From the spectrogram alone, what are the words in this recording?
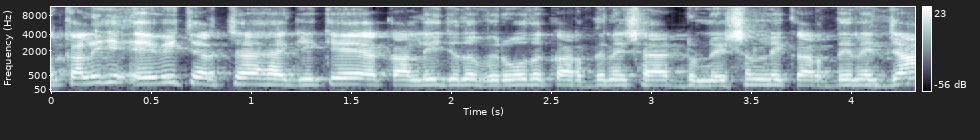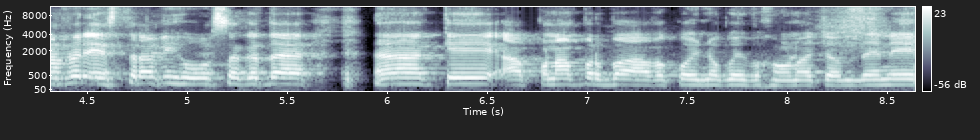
ਅਕਾਲੀ ਜੀ ਇਹ ਵੀ ਚਰਚਾ ਹੈਗੀ ਕਿ ਅਕਾਲੀ ਜਦੋਂ ਵਿਰੋਧ ਕਰਦੇ ਨੇ ਸ਼ਾਇਦ ਡੋਨੇਸ਼ਨ ਲਈ ਕਰਦੇ ਨੇ ਜਾਂ ਫਿਰ ਇਸ ਤਰ੍ਹਾਂ ਵੀ ਹੋ ਸਕਦਾ ਹੈ ਕਿ ਆਪਣਾ ਪ੍ਰਭਾਵ ਕੋਈ ਨਾ ਕੋਈ ਵਿਖਾਉਣਾ ਚਾਹੁੰਦੇ ਨੇ।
